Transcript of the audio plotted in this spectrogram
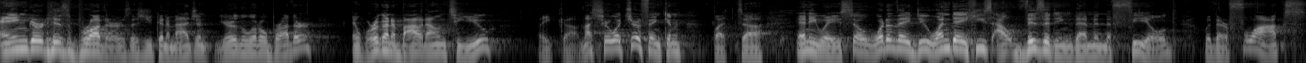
angered his brothers, as you can imagine. You're the little brother, and we're going to bow down to you. Like, uh, I'm not sure what you're thinking, but uh, anyway, so what do they do? One day he's out visiting them in the field with their flocks.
